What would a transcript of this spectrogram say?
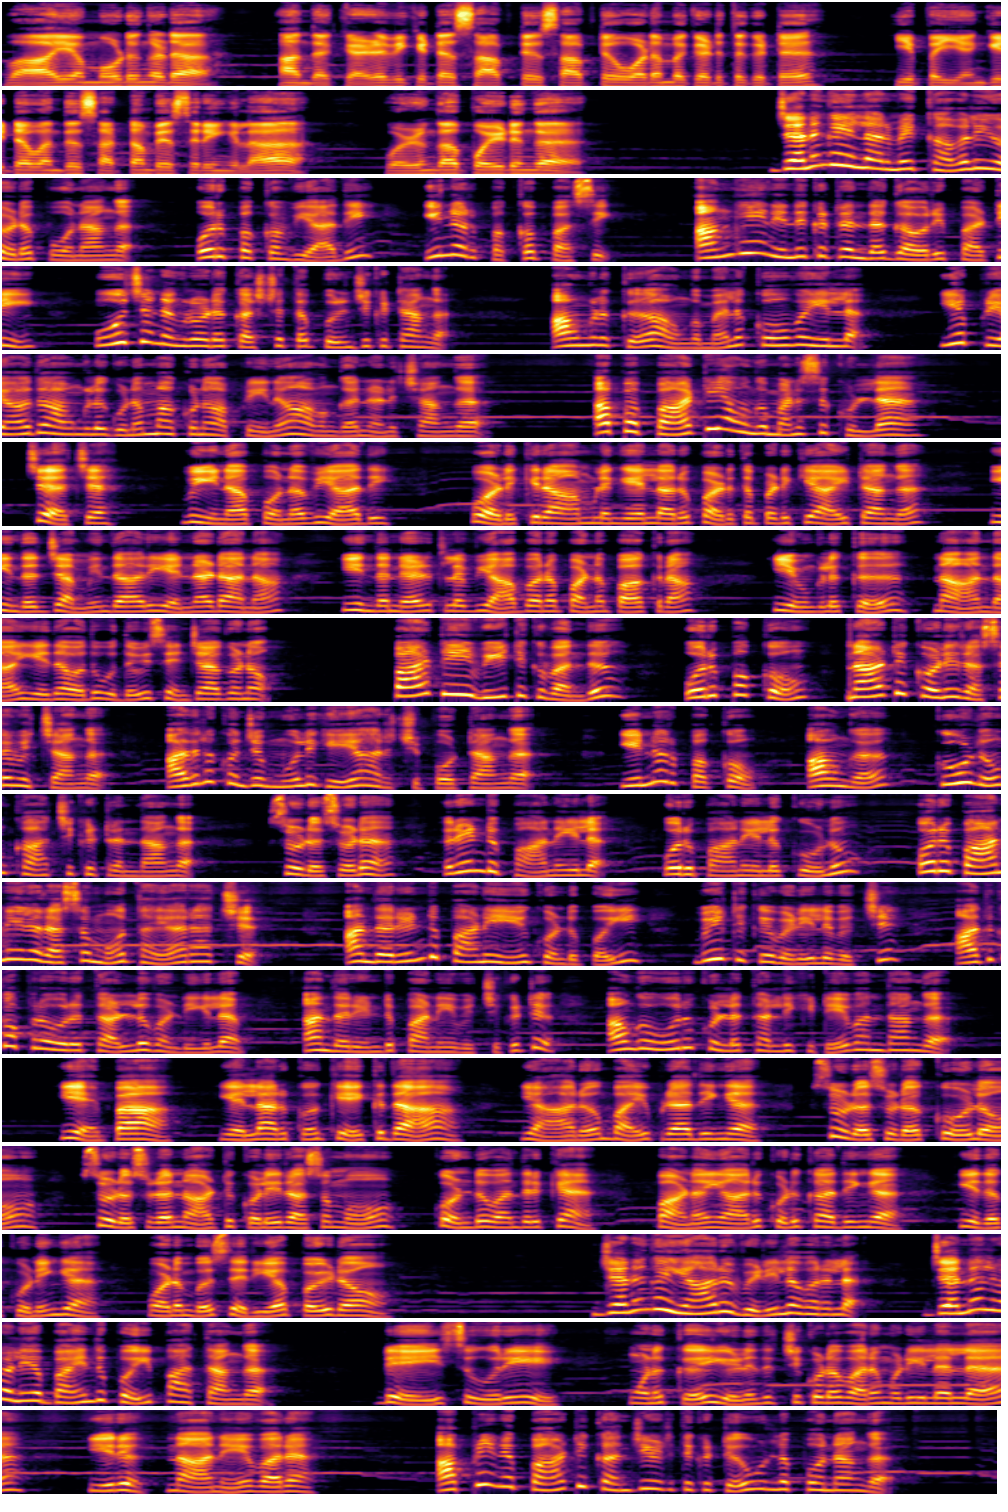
வாயை மூடுங்கடா. அந்த கிழவிக்கிட்ட சாப்பிட்டு சாப்பிட்டு உடம்ப கெடுத்துக்கிட்டு இப்போ என்கிட்ட வந்து சட்டம் பேசுகிறீங்களா ஒழுங்கா போயிடுங்க. ஜனங்க எல்லாருமே கவலையோட போனாங்க. ஒரு பக்கம் வியாதி இன்னொரு பக்கம் பசி. அங்கேயே நின்றுக்கிட்டு இருந்த கௌரி பாட்டி ஊஜனங்களோட கஷ்டத்தை புரிஞ்சுக்கிட்டாங்க. அவங்களுக்கு அவங்க மேல கோவம் இல்லை. எப்படியாவது அவங்கள குணமாக்கணும் அப்படின்னு அவங்க நினைச்சாங்க. அப்ப பாட்டி அவங்க மனசுக்குள்ள ச்சே ச்சே வீணா போன வியாதி. உழைக்கிற ஆம்பளைங்க எல்லாரும் படுத்த படுக்கி ஆயிட்டாங்க. இந்த ஜமீன்தாரி என்னடானா? இந்த நேரத்துல வியாபாரம் பண்ண பார்க்குறான் இவங்களுக்கு நான் தான் ஏதாவது உதவி செஞ்சாகணும். பாட்டி வீட்டுக்கு வந்து ஒரு பக்கம் நாட்டுக்கோழி ரசம் வச்சாங்க. அதுல கொஞ்சம் மூலிகையை அரைச்சி போட்டாங்க. இன்னொரு பக்கம் அவங்க கூழும் காய்ச்சிக்கிட்டு இருந்தாங்க. சுட சுட ரெண்டு பானையில ஒரு பானையில கூழும் ஒரு பானையில ரசமும் தயாராச்சு. அந்த ரெண்டு பானையையும் கொண்டு போய் வீட்டுக்கு வெளியில வச்சு அதுக்கப்புறம் ஒரு தள்ளு வண்டியில் அந்த ரெண்டு பானையை வச்சுக்கிட்டு அவங்க ஊருக்குள்ள தள்ளிக்கிட்டே வந்தாங்க. ஏன்பா எல்லாருக்கும் கேக்குதா? யாரும் பயப்படாதீங்க. சுட சுட கூழும் சுட சுட நாட்டுக்கோழி ரசமும் கொண்டு வந்திருக்கேன். பணம் யாரும் கொடுக்காதீங்க. இதை குடிங்க உடம்பு சரியா போயிடும். ஜனங்க யாரும் வெளியில வரல. ஜன்னல் வழிய பயந்து போய் பார்த்தாங்க. டேய் சூரி உனக்கு எழுந்துச்சு கூட வர முடியலல்ல? இரு நானே வரேன். அப்படின்னு பாட்டி கஞ்சி எடுத்துக்கிட்டு உள்ள போனாங்க.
